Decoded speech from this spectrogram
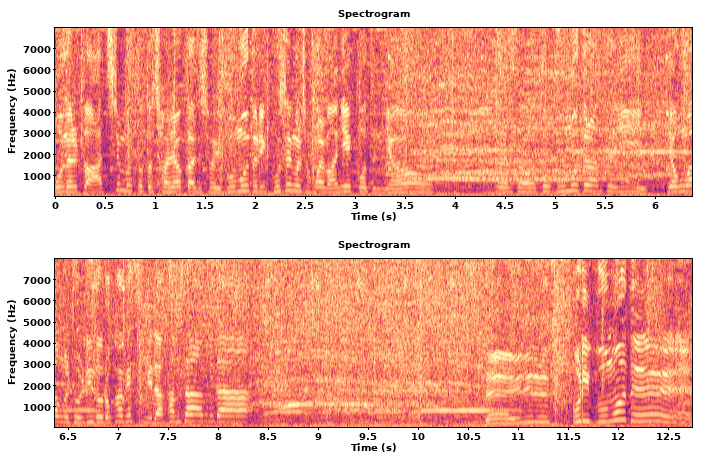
오늘 또 아침부터 또 저녁까지 저희 무무들이 고생을 정말 많이 했거든요. 그래서 또 무무들한테 이 영광을 돌리도록 하겠습니다. 감사합니다. 네, 1위를 우리 무무들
